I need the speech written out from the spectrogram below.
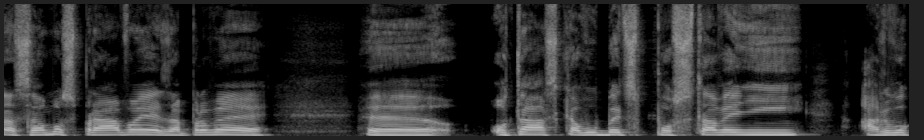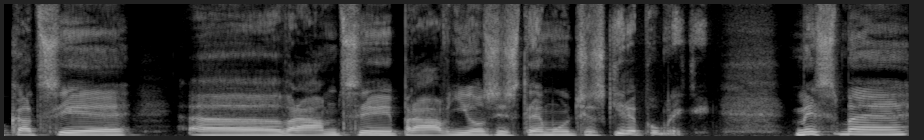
a samozpráva je zaprvé eh, otázka vůbec postavení advokacie eh, v rámci právního systému České republiky. My jsme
